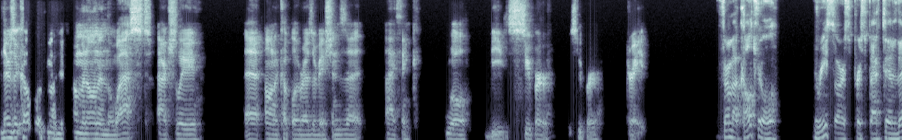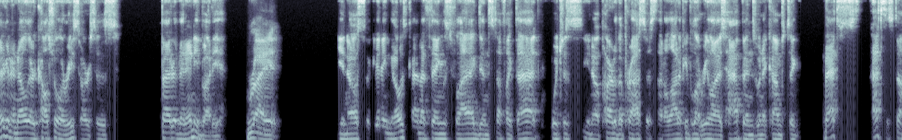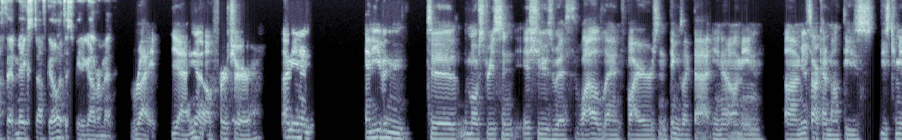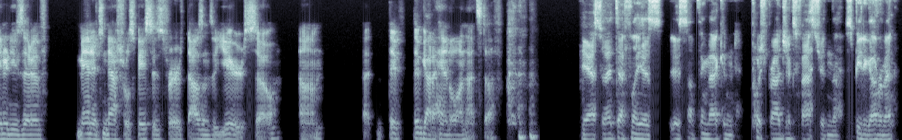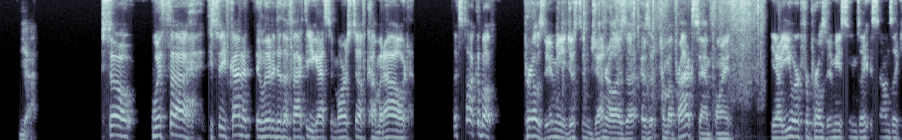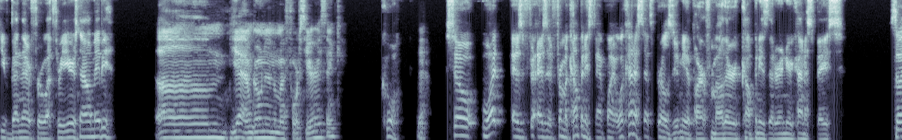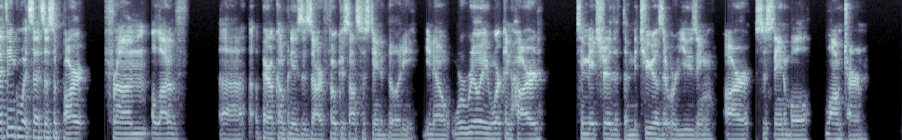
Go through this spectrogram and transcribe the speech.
there's a couple of projects coming on in the West, actually, at, on a couple of reservations that I think will be super, super great. From a cultural resource perspective, they're going to know their cultural resources better than anybody. Right. You know, so getting those kind of things flagged and stuff like that, which is, you know, part of the process that a lot of people don't realize happens when it comes to that's that's the stuff that makes stuff go at the speed of government. Right. Yeah, no, for sure. I mean, and, and even to the most recent issues with wildland fires and things like that, you know, I mean, um, you're talking about these these communities that have managed natural spaces for thousands of years. So um, uh, they've they've got a handle on that stuff. yeah, so that definitely is is something that can push projects faster than the speed of government. Yeah. So with uh, so you've kind of alluded to the fact that you got some more stuff coming out. Let's talk about Pearl Izumi just in general as a as a, from a product standpoint. You know, you work for Pearl Izumi. It seems like it sounds like you've been there for what three years now, maybe. Um, yeah, I'm going into my fourth year, I think. Cool. Yeah. So, what as as a, from a company standpoint, what kind of sets Pearl Izumi apart from other companies that are in your kind of space? So, I think what sets us apart from a lot of uh, apparel companies is our focus on sustainability. You know, we're really working hard to make sure that the materials that we're using are sustainable long term.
